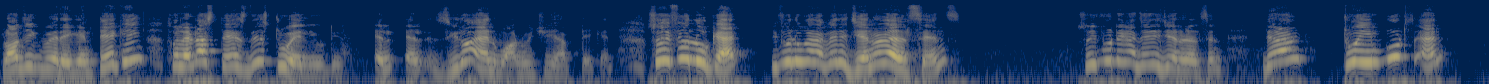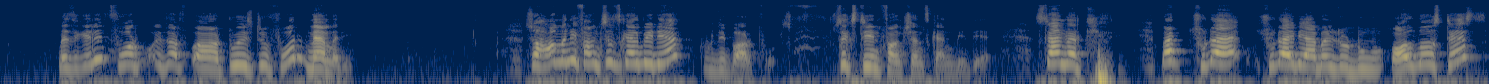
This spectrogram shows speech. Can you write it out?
logic we are again taking. So, let us test these two LUTs L, L 0 and 1 which we have taken. So, if you look at if you look at a very general sense, so if you take a very general sense there are two inputs and basically 4 is a uh, 2 is to 4 memory. So, how many functions can be there? 2 to the power 4, 16 functions can be there, standard theory. But should I should I be able to do all those tests?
